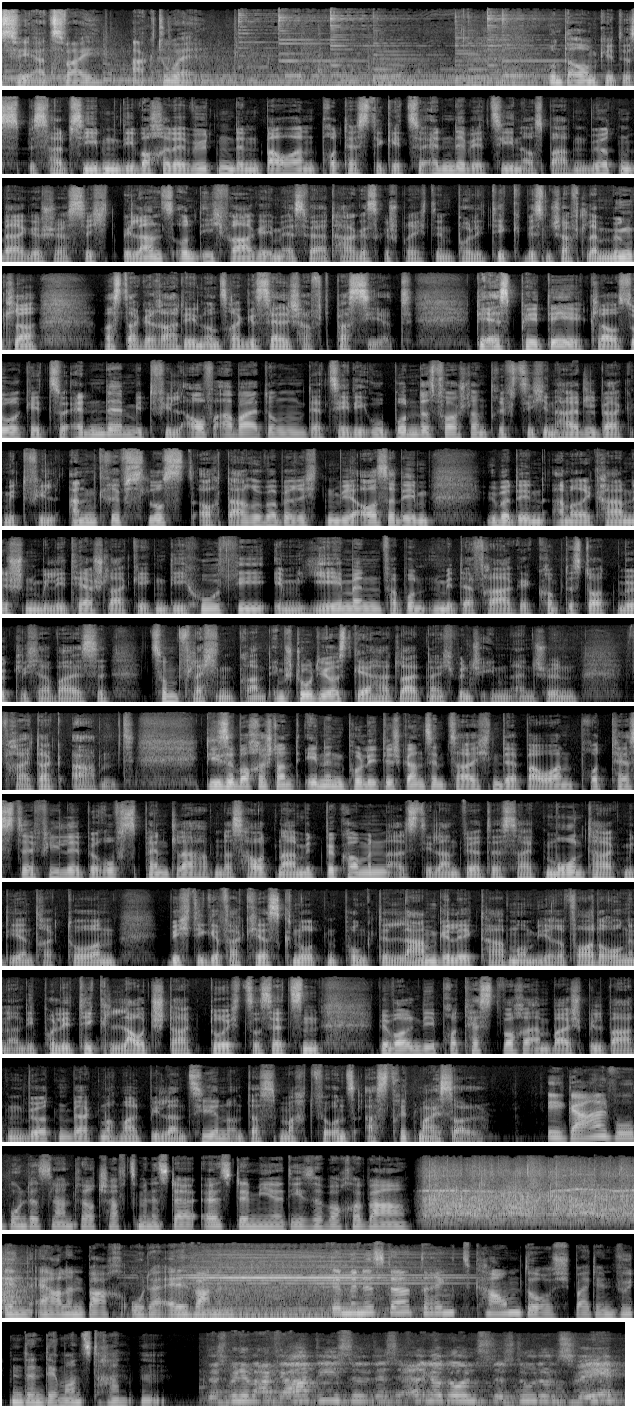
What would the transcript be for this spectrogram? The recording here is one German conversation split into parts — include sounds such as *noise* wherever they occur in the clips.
SWR 2 aktuell. Und darum geht es bis halb sieben. Die Woche der wütenden Bauernproteste geht zu Ende. Wir ziehen aus baden-württembergischer Sicht Bilanz und ich frage im SWR-Tagesgespräch den Politikwissenschaftler Münkler, was da gerade in unserer Gesellschaft passiert. Die SPD-Klausur geht zu Ende mit viel Aufarbeitung. Der CDU-Bundesvorstand trifft sich in Heidelberg mit viel Angriffslust. Auch darüber berichten wir. Außerdem über den amerikanischen Militärschlag gegen die Houthi im Jemen, verbunden mit der Frage, kommt es dort möglicherweise zum Flächenbrand. Im Studio ist Gerhard Leitner. Ich wünsche Ihnen einen schönen Freitagabend. Diese Woche stand innenpolitisch ganz im Zeichen der Bauernproteste. Viele Berufspendler haben das hautnah mitbekommen, als die Landwirte seit Montag mit ihren Traktoren wichtige Verkehrsknotenpunkte lahmgelegt haben, um ihre Forderungen an die Politik lautstark durchzusetzen. Wir wollen die Protestwoche am Beispiel Baden-Württemberg nochmal bilanzieren und das macht für uns Astrid Maisoll. Egal wo Bundeslandwirtschaftsminister Özdemir diese Woche war in Erlenbach oder Ellwangen. Der Minister dringt kaum durch bei den wütenden Demonstranten. Das mit dem Agrardiesel, das ärgert uns, das tut uns weh.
